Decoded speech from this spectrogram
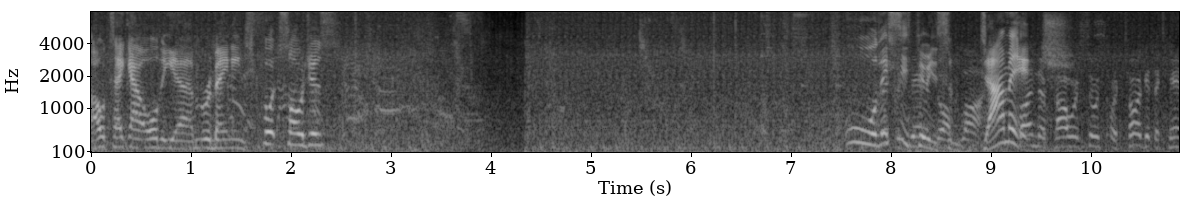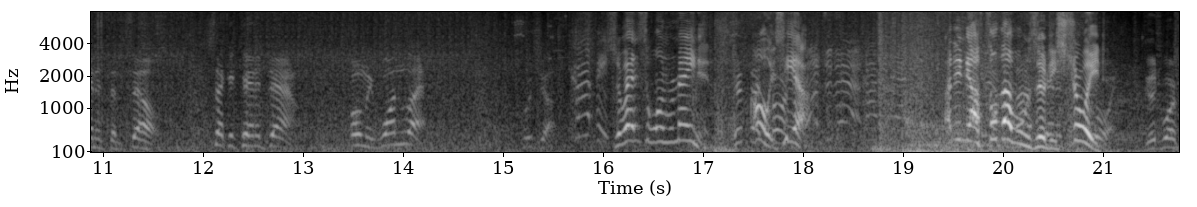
I'll take out all the um, remaining foot soldiers. Ooh, this is doing cannon's some offline. Find their damage. power source or target the cannons themselves. Second cannon down. Only one left. Push up. Copy. So where's the one remaining? Oh, it's target. here. I didn't. I thought that one was Cannon destroyed. Good work.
